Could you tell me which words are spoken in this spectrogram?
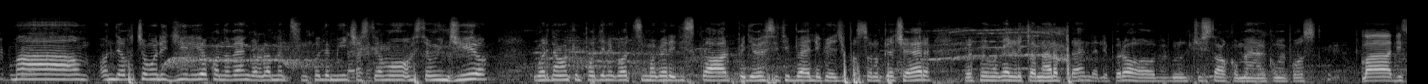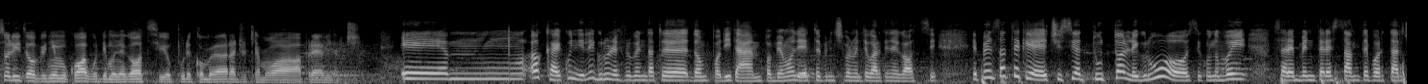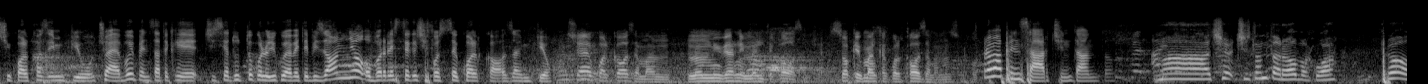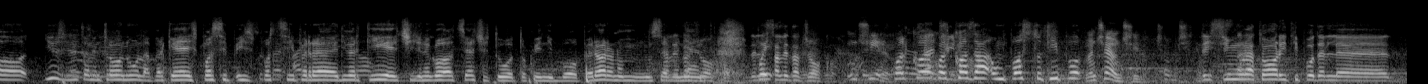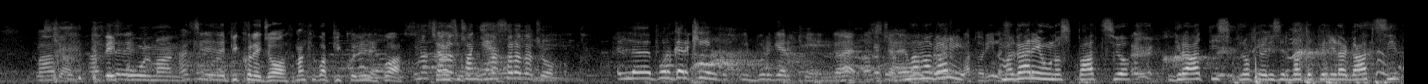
Ma andiamo, facciamo dei giri, io quando vengo normalmente sono con gli amici, stiamo, stiamo in giro, guardiamo anche un po' di negozi magari di scarpe, di vestiti belli che ci possono piacere per poi magari ritornare a prenderli, però mm, ci sta come posto. Ma di solito veniamo qua, guardiamo i negozi oppure come ora giochiamo a prenderci. E, mm, ok, quindi le gru le frequentate da un po' di tempo, abbiamo detto, e principalmente guardate i negozi. E pensate che ci sia tutto alle gru o secondo voi sarebbe interessante portarci qualcosa in più? Cioè, voi pensate che ci sia tutto quello di cui avete bisogno o vorreste che ci fosse qualcosa in più? C'è qualcosa, ma non mi viene in mente cosa. Cioè, so che manca qualcosa, ma non so cosa. Prova a pensarci intanto. Ma c'è, c'è tanta roba qua, però io sinceramente non trovo nulla perché i posti, i posti per eh, divertirci, i negozi, eh, c'è tutto, quindi boh, per ora non, non serve niente. gioco, delle Poi- sale da gioco. Un cinema. Qualcosa, qualcosa, un posto tipo... Non c'è un cinema. C'è un cinema. Dei simulatori tipo del... Ma anche, anche dei delle- pullman. Anche delle piccole giochi, ma anche qua piccoline qua. Una Cioè, sala, non si fa una sala da gioco. Il Burger King. Il Burger King. Eh, n'è Ma magari, Torino. magari uno spazio gratis proprio riservato per i ragazzi,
